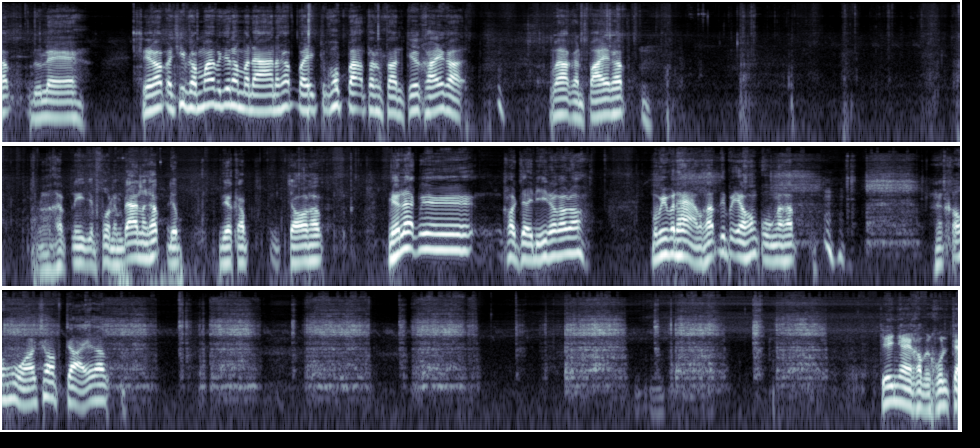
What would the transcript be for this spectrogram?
ครับ ดูแลนี่ครับอาชีพทำไม้ไม่ใช่ธรรมดานะครับ ไปพบปะทางสันเจอใครก็ว่ากันไปครับนะครับ นี่จะพ่นทำด้านนะครับ เดี๋ยวเดี๋ยวกับจอครับ เมียแรกนี่เข้าใจดีนะครับเนาะมันมีปัญหาครับที่ไปเอาฮ่องกงนะครับเขาหัวชอบใจครับ จ๊ใหญ่เขาเป็นคนใจ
